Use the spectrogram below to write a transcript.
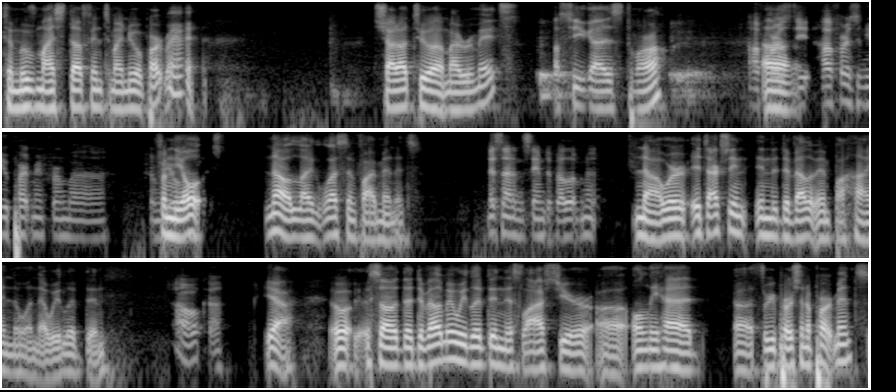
to move my stuff into my new apartment. Shout out to uh, my roommates. I'll see you guys tomorrow. how far uh, is the how far is the new apartment from uh From the old- No, like less than five minutes. It's not in the same development. No, we're it's actually in, in the development behind the one that we lived in. Oh, okay. Yeah. Uh, So the development we lived in this last year uh, only had uh, three person apartments,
